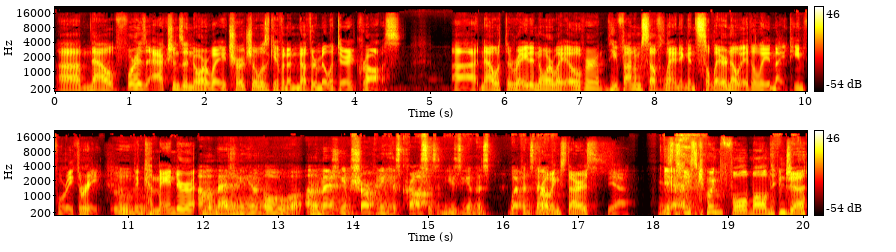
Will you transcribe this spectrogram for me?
Um, now, for his actions in Norway, Churchill was given another military cross. Uh, now, with the raid in Norway over, he found himself landing in Salerno, Italy in 1943. Ooh. The commander I'm imagining him. Oh, I'm imagining him sharpening his crosses and using them as weapons now. throwing stars. Yeah. He's, Yeah. he's going full mall ninja.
